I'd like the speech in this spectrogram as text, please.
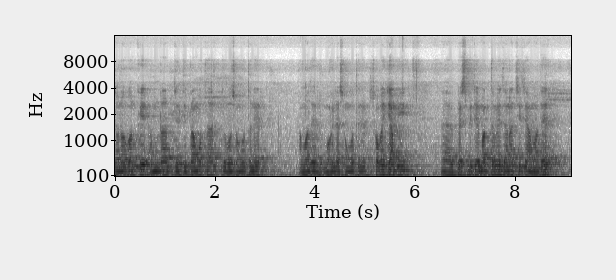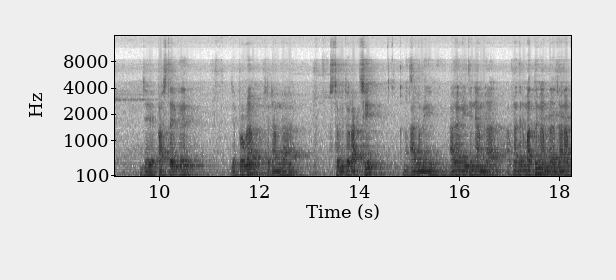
জনগণকে আমরা যে ত্রিপুরামথার যুব সংগঠনের আমাদের মহিলা সংগঠনের সবাইকে আমি প্রেস মিটের মাধ্যমে জানাচ্ছি যে আমাদের যে পাঁচ তারিখের যে প্রোগ্রাম সেটা আমরা স্থগিত রাখছি। আগামী আগামী দিনে আমরা আপনাদের মাধ্যমে আমরা জানাব।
